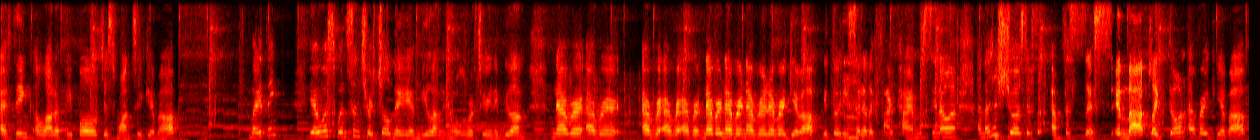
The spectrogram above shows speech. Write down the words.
I think a lot of people just want to give up. But I think ya was Winston Churchill deh yang bilang in World War II ini bilang never ever ever ever ever never never never never give up. Gitu he said it like five times you know? And that just shows there's an emphasis in that like don't ever give up.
